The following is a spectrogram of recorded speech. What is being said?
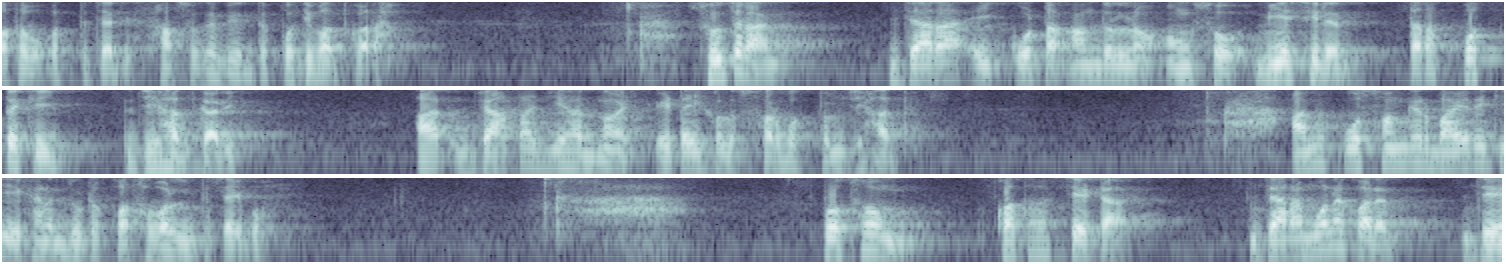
অথবা অত্যাচারী শাসকের বিরুদ্ধে প্রতিবাদ করা। সুতরাং যারা এই কোটা আন্দোলনে অংশ নিয়েছিলেন, তারা প্রত্যেকেই জিহাদকারী। আর জাতা জিহাদ নয়, এটাই হলো সর্বোত্তম জিহাদ। আমি প্রসঙ্গের বাইরে গিয়ে এখানে দুটো কথা বলে নিতে চাইব। প্রথম কথা হচ্ছে এটা, যারা মনে করেন যে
